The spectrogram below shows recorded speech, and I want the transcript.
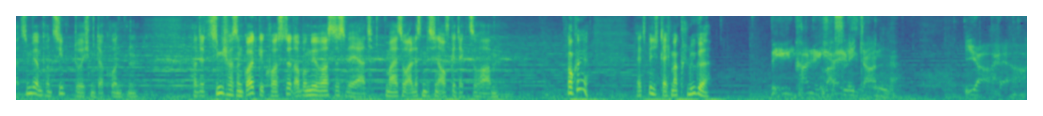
jetzt sind wir im Prinzip durch mit der Kunden. Hat jetzt ziemlich was an Gold gekostet, aber mir war es das wert, mal so alles ein bisschen aufgedeckt zu haben. Okay, jetzt bin ich gleich mal klüger. Was liegt an? Ja, Herr.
